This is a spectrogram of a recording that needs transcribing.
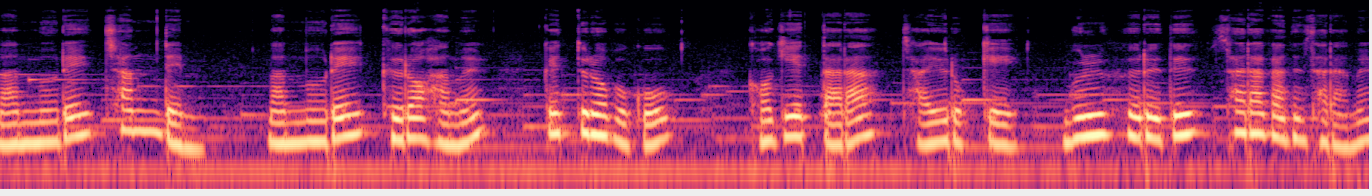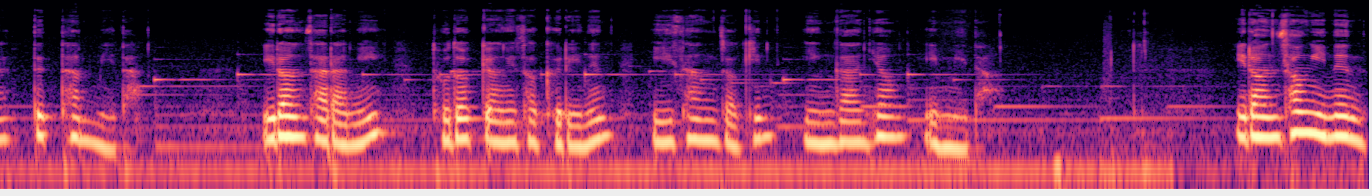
만물의 참됨, 만물의 그러함을 꿰뚫어 보고 거기에 따라 자유롭게 물 흐르듯 살아가는 사람을 뜻합니다. 이런 사람이 도덕경에서 그리는 이상적인 인간형입니다. 이런 성인은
